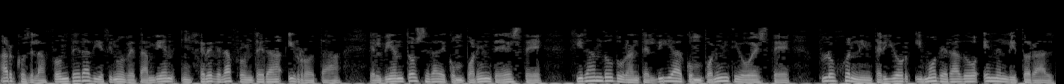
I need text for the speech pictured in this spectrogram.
Arcos de la Frontera, 19 también en Jerez de la Frontera y Rota. El viento será de componente este, girando durante el día a componente oeste, flojo en el interior y moderado en el litoral.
